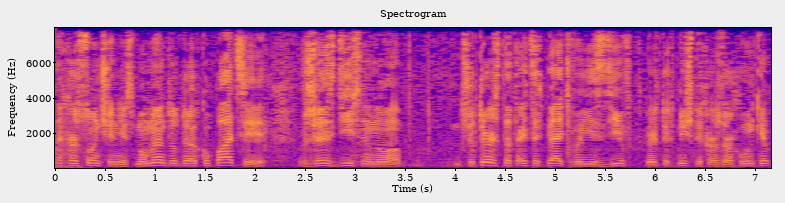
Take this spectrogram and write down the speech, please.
На Херсонщині з моменту деокупації вже здійснено 435 виїздів піротехнічних розрахунків.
